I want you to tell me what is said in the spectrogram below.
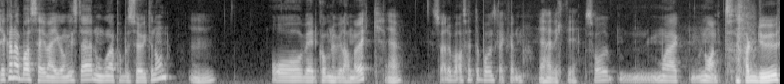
Det kan jeg bare si med en gang. Hvis det er noen jeg er på besøk til noen, Mhm. og vedkommende vil ha meg vekk, Ja, så er det bare å sette på en skrekkfilm. ja, riktig. Så må jeg noe annet. Har du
